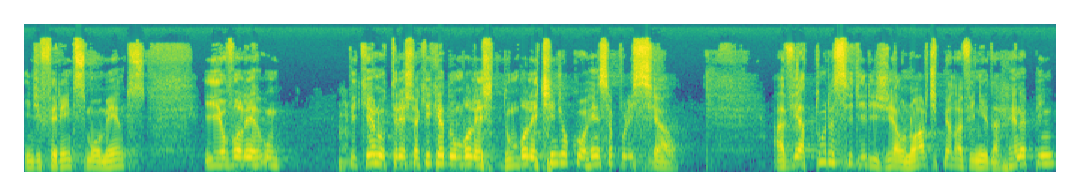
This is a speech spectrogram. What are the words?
em diferentes momentos. E eu vou ler um pequeno trecho aqui que é de um boletim de ocorrência policial. A viatura se dirigia ao norte pela Avenida Hennepin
